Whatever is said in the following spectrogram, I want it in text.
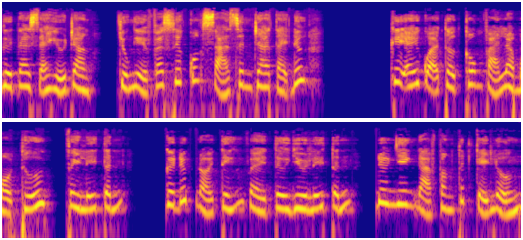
người ta sẽ hiểu rằng chủ nghĩa phát xít quốc xã sinh ra tại Đức. Khi ấy quả thật không phải là một thứ phi lý tính. Người Đức nổi tiếng về tư duy lý tính, đương nhiên đã phân tích kỹ lưỡng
